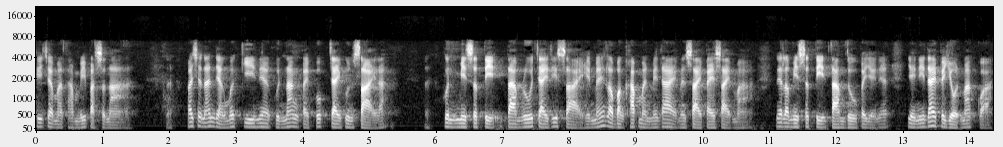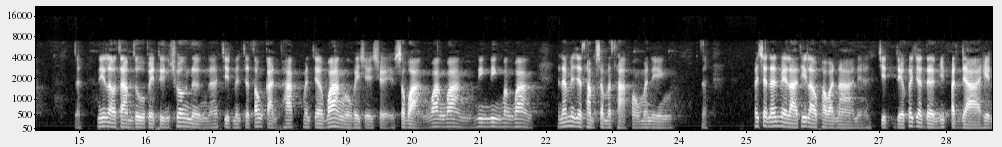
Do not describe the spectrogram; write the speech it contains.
ที่จะมาทำวิปัสสนานะเพ ราะฉะนั้นอย่างเมื่อกี้เนี่ยคุณนั่งไปปุ๊บใจคุณสายแล้วคุณมีสติตามรู้ใจที่สายเห็นไหมเราบังคับมันไม่ได้ มันสายไปสายมาเนี่ยเรามีสติตามดูไปอย่างนี้อย่างนี้ได้ประโยชน์มากกว่านะนี่เราตามดูไปถึงช่วงหนึ่งนะจิตมันจะต้องการพักมันจะว่างลงไปเฉยๆสว่างว่างๆนิ่งๆว่างๆอันนั้นมันจะทำสมถะของมันเองนะเพราะฉะนั้นเวลาที่เราภาวนาเนี่ยจิตเดี๋ยวก็จะเดินวิปัญญาเห็น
